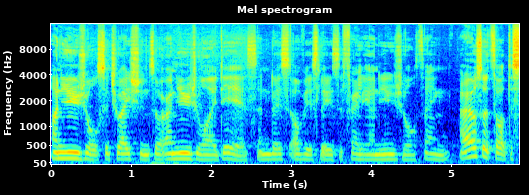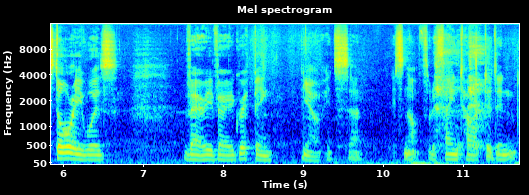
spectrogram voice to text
unusual situations or unusual ideas, and this obviously is a fairly unusual thing. I also thought the story was very, very gripping. You know, it's uh, it's not for the faint-hearted, and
